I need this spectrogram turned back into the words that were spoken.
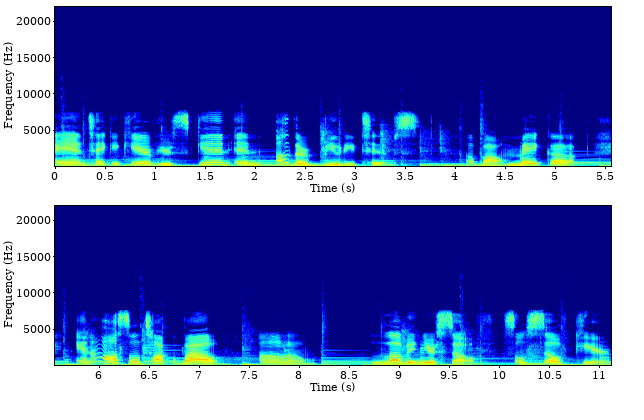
and taking care of your skin and other beauty tips about makeup and I also talk about um, loving yourself, so self care.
